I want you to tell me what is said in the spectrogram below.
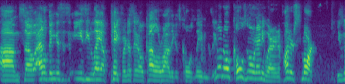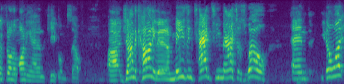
Um, so I don't think this is an easy layup pick for just saying, oh, Kyle O'Reilly because Cole's leaving. Because we don't know if Cole's going anywhere. And if Hunter's smart, he's going to throw the money at him to keep him. So uh, John DeConnie had an amazing tag team match as well. And you know what?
